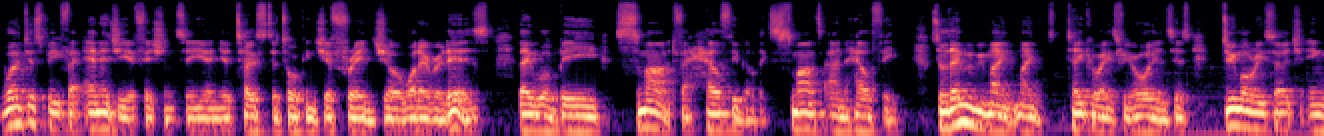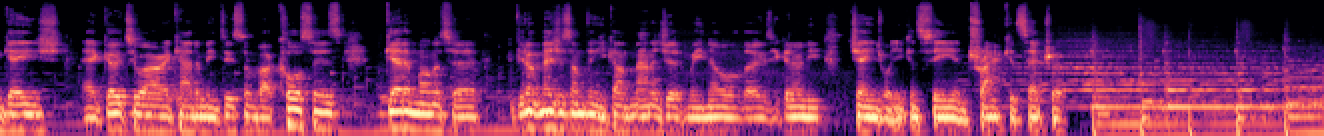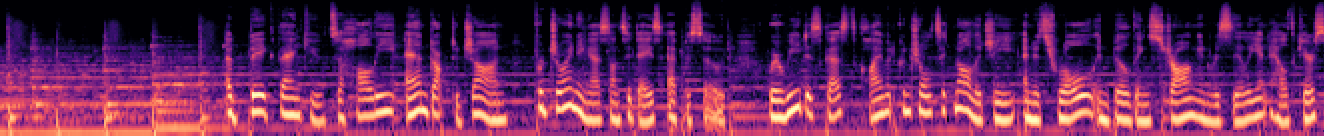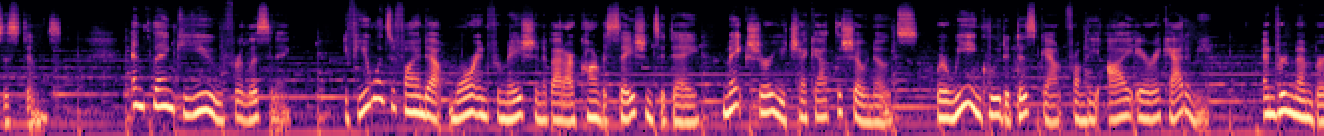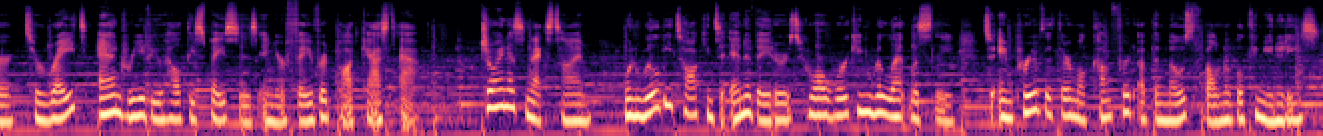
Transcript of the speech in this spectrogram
won't just be for energy efficiency and your toaster talking to your fridge or whatever it is. They will be smart for healthy buildings, smart and healthy. So they would be my, my takeaways for your audience is do more research, engage, uh, go to our academy, do some of our courses, get a monitor. If you don't measure something, you can't manage it. We know all those. You can only change what you can see and track, etc. A big thank you to Holly and Dr. John for joining us on today's episode, where we discussed climate control technology and its role in building strong and resilient healthcare systems. And thank you for listening. If you want to find out more information about our conversation today, make sure you check out the show notes, where we include a discount from the iAir Academy. And remember to rate and review Healthy Spaces in your favorite podcast app. Join us next time when we'll be talking to innovators who are working relentlessly to improve the thermal comfort of the most vulnerable communities.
